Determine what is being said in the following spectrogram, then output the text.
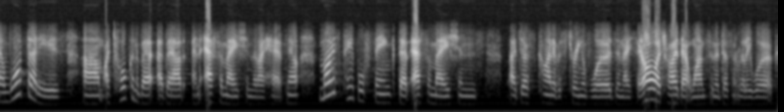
And what that is, um, I talk about, about an affirmation that I have. Now, most people think that affirmations are just kind of a string of words and they say, oh, I tried that once and it doesn't really work.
